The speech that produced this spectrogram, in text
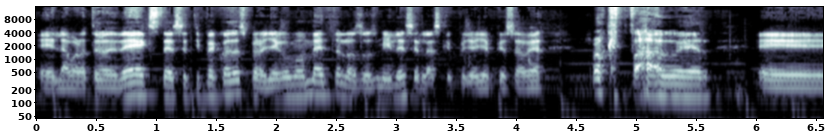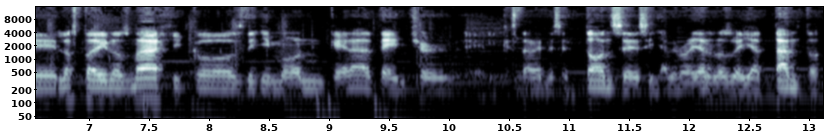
el laboratorio de Dexter, ese tipo de cosas, pero llega un momento en los 2000 en las que pues yo ya empiezo a ver Rocket Power, eh, Los Padrinos Mágicos, Digimon, que era Danger, el que estaba en ese entonces, y ya, ya no los veía tanto.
